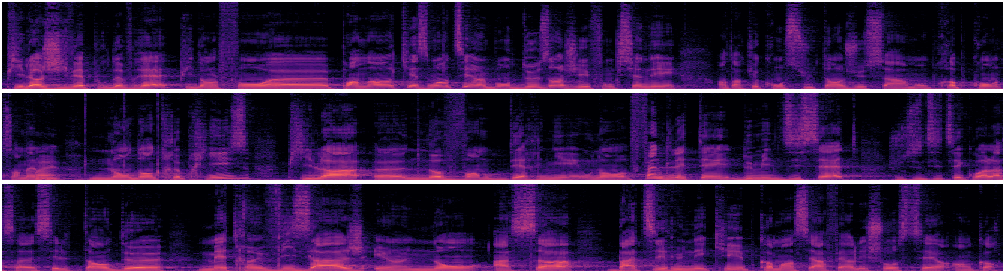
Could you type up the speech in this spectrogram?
Puis là, j'y vais pour de vrai. Puis dans le fond, euh, pendant quasiment un bon deux ans, j'ai fonctionné en tant que consultant juste à mon propre compte, sans même Ouais. nom d'entreprise. Puis là, euh, novembre dernier, ou non, fin de l'été 2017, je me suis dit, tu sais quoi, là, c'est le temps de mettre un visage et un nom à ça, bâtir une équipe, commencer à faire les choses encore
